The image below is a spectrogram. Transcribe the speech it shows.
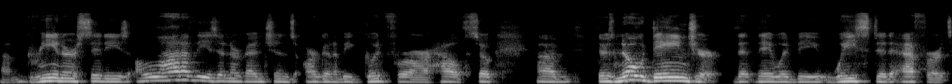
um, greener cities. A lot of these interventions are going to be good for our health. So um, there's no danger that they would be wasted efforts,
